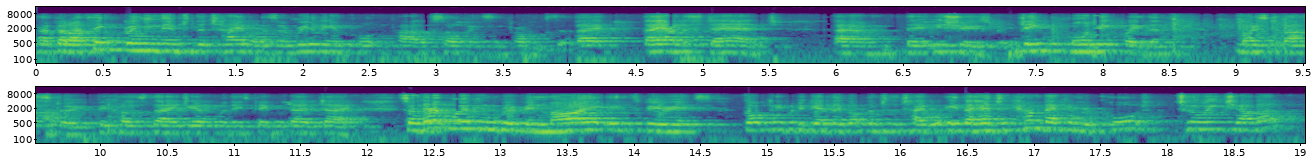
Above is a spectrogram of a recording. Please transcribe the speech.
but I think bringing them to the table is a really important part of solving some problems that they, they understand um, their issues deep, more deeply than most of us do because they're dealing with these people day to day. So that working group, in my experience, got people together, got them to the table. They had to come back and report to each other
